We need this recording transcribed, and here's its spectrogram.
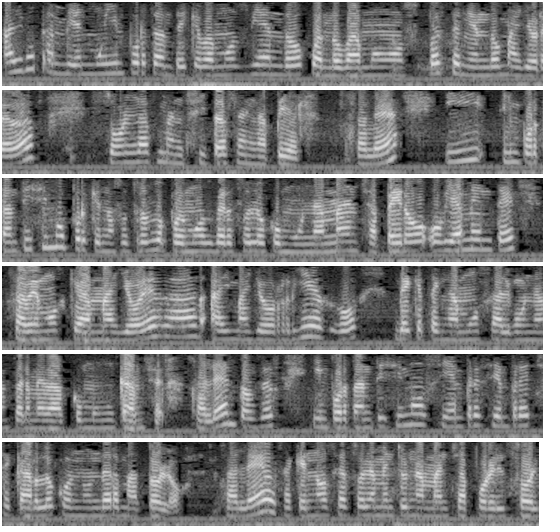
Algo también muy importante que vamos viendo cuando vamos pues teniendo mayor edad son las manchitas en la piel. ¿Sale? Y importantísimo porque nosotros lo podemos ver solo como una mancha, pero obviamente sabemos que a mayor edad hay mayor riesgo de que tengamos alguna enfermedad como un cáncer, ¿sale? Entonces, importantísimo siempre, siempre checarlo con un dermatólogo. ¿Sale? O sea, que no sea solamente una mancha por el sol.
